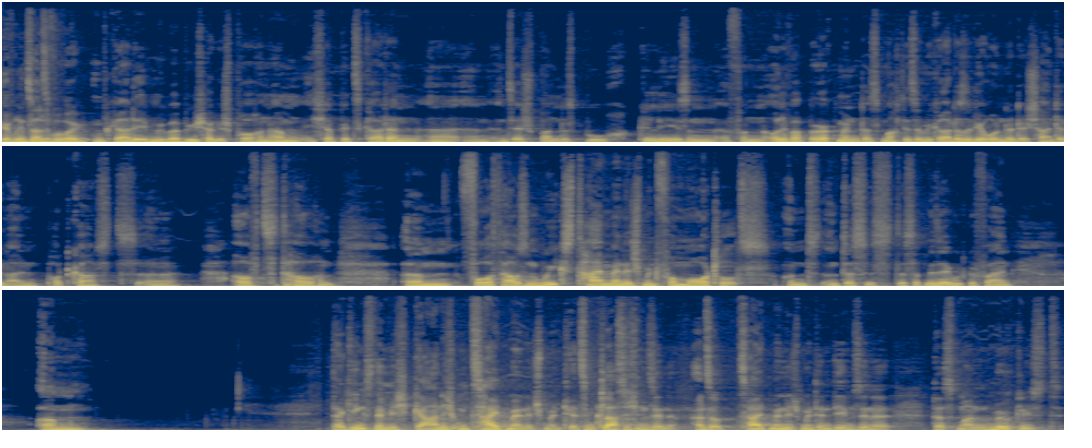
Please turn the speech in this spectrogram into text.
übrigens, also wo wir gerade eben über Bücher gesprochen haben, ich habe jetzt gerade ein, äh, ein, sehr spannendes Buch gelesen äh, von Oliver Berkman. Das macht jetzt irgendwie gerade so die Runde. Der scheint in allen Podcasts äh, aufzutauchen. Ähm, 4000 Weeks Time Management for Mortals. Und, und das, ist, das hat mir sehr gut gefallen. Ähm, da ging es nämlich gar nicht um Zeitmanagement, jetzt im klassischen Sinne. Also Zeitmanagement in dem Sinne, dass man möglichst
